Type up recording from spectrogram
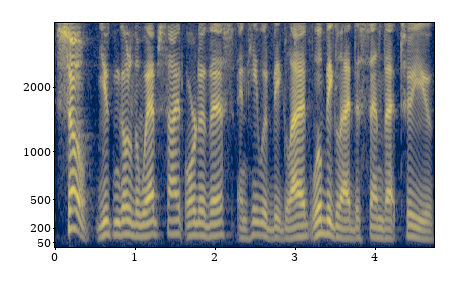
So you can go to the website, order this, and he would be glad, we'll be glad to send that to you.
